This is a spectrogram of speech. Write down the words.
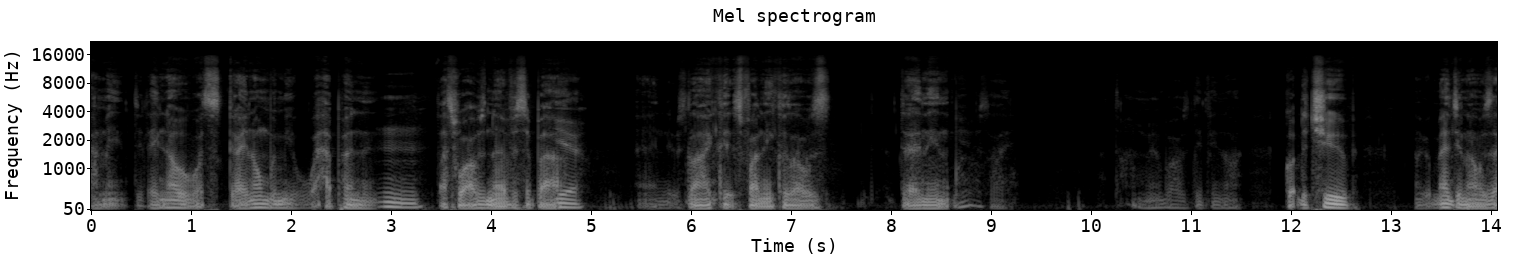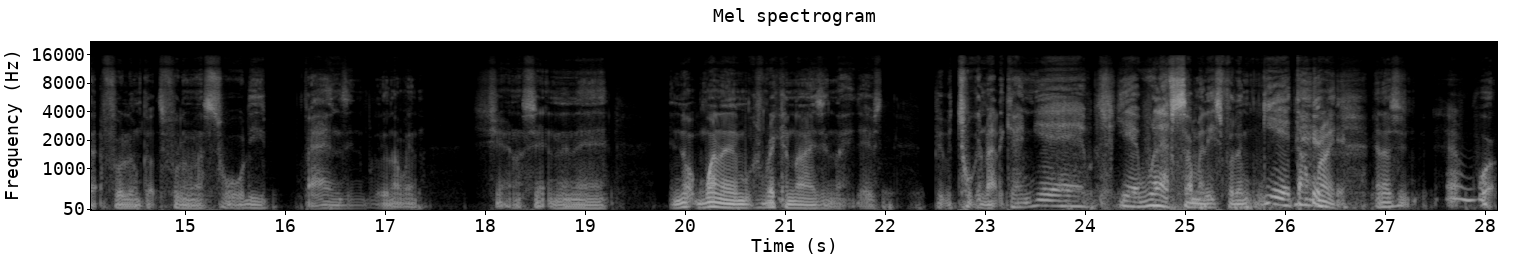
I mean, do they know what's going on with me or what happened? And Mm. that's what I was nervous about Yeah, and it was like it's funny because I was down in where was I? I don't remember. I was living. I got the tube. I imagine I was at Fulham. Got to Fulham. I saw all these fans in blue, and I went, shit. And I'm sitting in there, and not one of them was recognizing. Like there was people talking about the game. Yeah, yeah, we'll have some of this for them. Yeah, don't worry. and I said, yeah, what?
